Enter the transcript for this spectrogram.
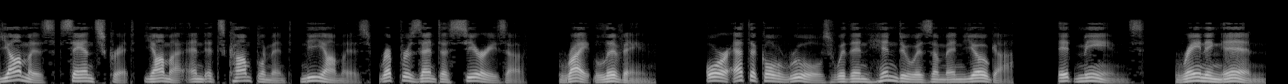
Yamas Sanskrit, yama and its complement, niyamas, represent a series of right living or ethical rules within Hinduism and yoga. It means reining in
